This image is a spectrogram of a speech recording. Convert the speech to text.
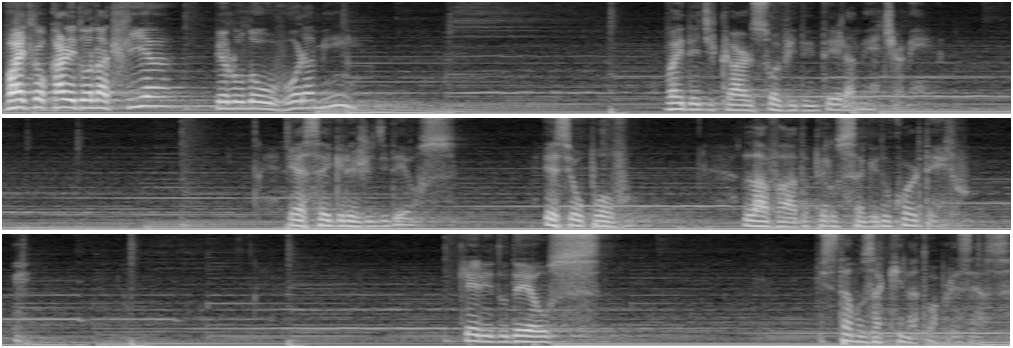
Vai trocar a idolatria pelo louvor a mim. Vai dedicar sua vida inteiramente a mim. Essa é a igreja de Deus. Esse é o povo lavado pelo sangue do Cordeiro. Querido Deus, estamos aqui na tua presença.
